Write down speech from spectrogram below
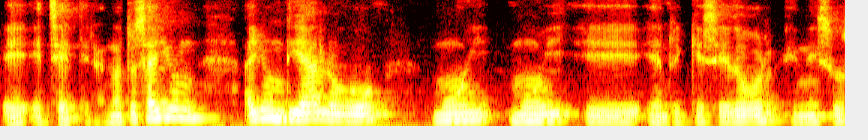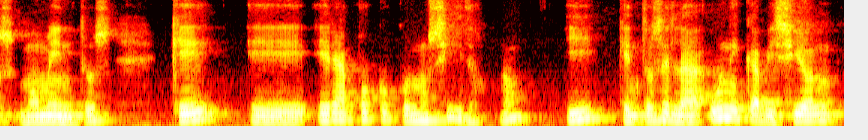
eh, etc. Entonces hay un, hay un diálogo muy, muy eh, enriquecedor en esos momentos que eh, era poco conocido, ¿no? Y que entonces la única visión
